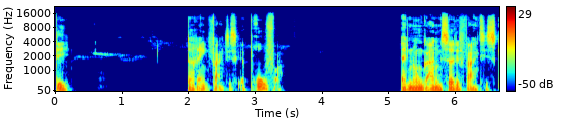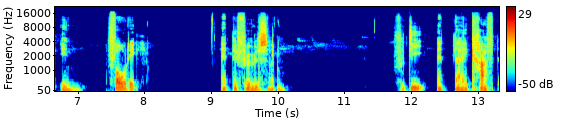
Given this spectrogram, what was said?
det, der rent faktisk er brug for. At nogle gange så er det faktisk en fordel, at det føles sådan. Fordi at der i kraft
